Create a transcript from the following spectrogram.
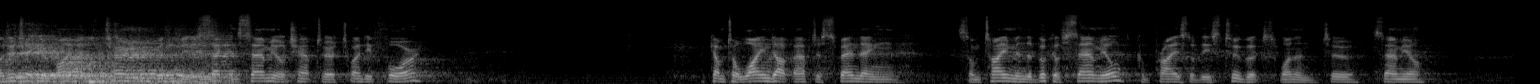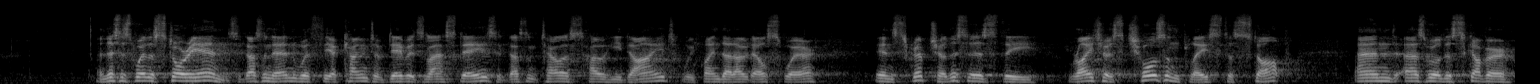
Well, do take your Bible and turn with me to 2 Samuel chapter 24. We come to wind up after spending some time in the book of Samuel, comprised of these two books, 1 and 2 Samuel. And this is where the story ends. It doesn't end with the account of David's last days. It doesn't tell us how he died. We find that out elsewhere in Scripture. This is the writer's chosen place to stop and as we'll discover,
